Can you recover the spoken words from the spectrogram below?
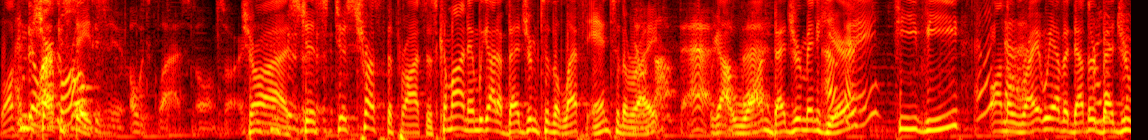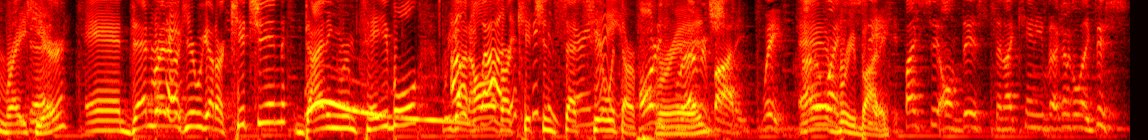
welcome to Adorable. Sharp Why is it broken Estates. Oh, it's glass. Oh, I'm sorry. Trust, just just trust the process. Come on in. We got a bedroom to the left and to the right. not bad, We got one bad. bedroom in here. Okay. TV I like on the right. We have another I bedroom right too. here, and then right Okay. out here we got our kitchen, dining room table. We got Oh, all wow, of our this kitchen sets very here with our nice. Party fridge. for everybody. Wait, how do Everybody. I sit? If I sit on this, then I can't even. I gotta go like this.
